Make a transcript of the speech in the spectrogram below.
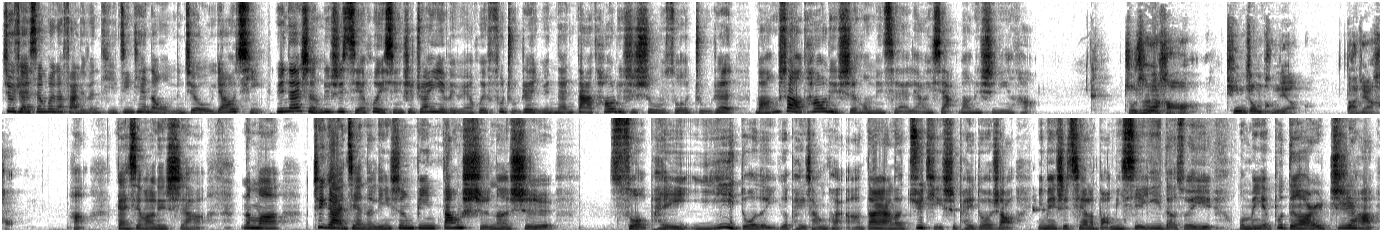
就这相关的法律问题，今天呢，我们就邀请。云南省律师协会刑事专业委员会副主任、云南大韬律师事务所主任王绍涛律师和我们一起来聊一下。王律师您好，主持人好，听众朋友大家好，好，感谢王律师啊。那么这个案件呢，林生斌当时呢是。索赔一亿多的一个赔偿款啊，当然了，具体是赔多少，因为是签了保密协议的，所以我们也不得而知哈。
